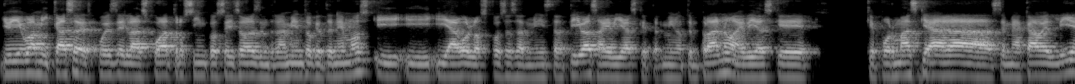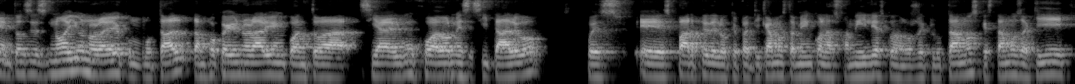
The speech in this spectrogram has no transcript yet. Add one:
yo llego a mi casa después de las cuatro, cinco, seis horas de entrenamiento que tenemos y, y, y hago las cosas administrativas. Hay días que termino temprano, hay días que que por más que haga se me acaba el día. Entonces no hay un horario como tal, tampoco hay un horario en cuanto a si algún jugador necesita algo, pues es parte de lo que platicamos también con las familias cuando los reclutamos, que estamos aquí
